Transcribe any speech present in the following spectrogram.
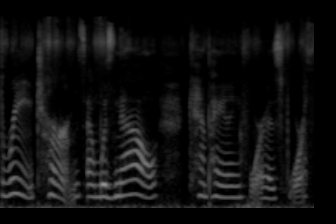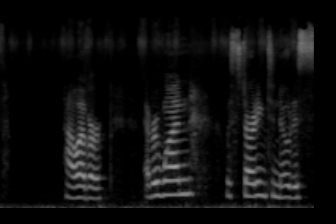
three terms and was now campaigning for his fourth. However, everyone was starting to notice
